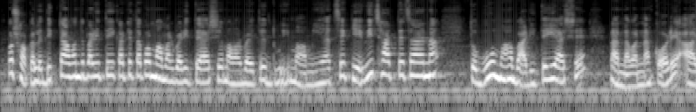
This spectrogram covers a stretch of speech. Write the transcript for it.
তারপর সকালের দিকটা আমাদের বাড়িতেই কাটে, তারপর মামার বাড়িতে আসে। মামার বাড়িতে দুই মামি আছে, কেউই ছাড়তে চায় না। তবুও মা বাড়িতেই আসে, রান্নাবান্না করে। আর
